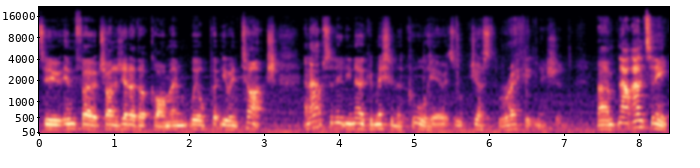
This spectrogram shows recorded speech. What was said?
to info at chinajedi.com and we'll put you in touch. And absolutely no commission or call here. It's all just recognition. Um, now, Anthony,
